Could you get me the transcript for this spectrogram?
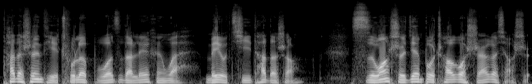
她的身体除了脖子的勒痕外，没有其他的伤，死亡时间不超过十二个小时，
